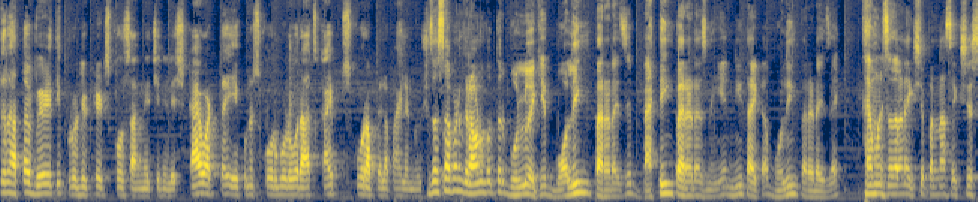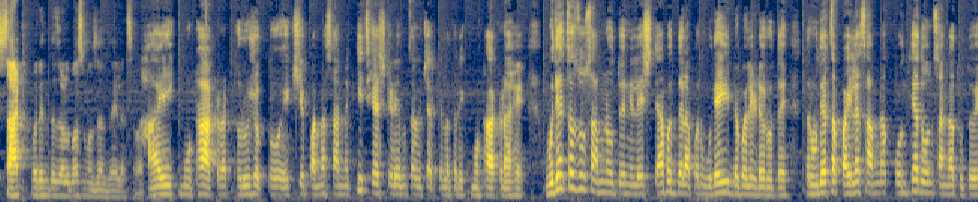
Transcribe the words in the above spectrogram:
तर आता वेळ ती प्रोजेक्टेड स्कोर सांगण्याची निलेश. काय वाटतंय एकूणच स्कोर बोर्डवर आज काय स्कोर आपल्याला पाहायला मिळू शकतो? जसं आपण ग्राउंडबद्दल बोललोय की बॉलिंग पॅराडाईज आहे बॅटिंग पॅराडाईज नाहीये नीट आहे का? बॉलिंग पॅराडाईज आहे. त्यामुळे साधारण एकशे पन्नास एकशे साठ पर्यंत जवळपास मोजल जाईल असं हा एक मोठा आकडा ठरू शकतो. एकशे पन्नास हा नक्कीच ह्या स्टेडियमचा विचार केला तर एक मोठा आकडा आहे. उद्याचा जो सामना होतोय निलेश त्याबद्दल आपण उद्याही डबल हेडर होतोय. तर उद्याचा पहिला सामना कोणत्या दोन संघात होतोय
